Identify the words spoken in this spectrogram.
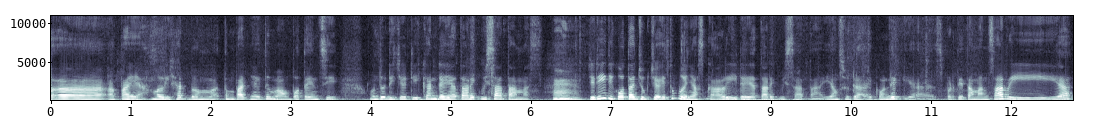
uh, apa ya melihat bahwa tempatnya itu memang potensi untuk dijadikan daya tarik wisata, mas. Hmm. Jadi di kota Jogja itu banyak sekali daya tarik wisata yang sudah ikonik ya seperti Taman Sari, ya,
